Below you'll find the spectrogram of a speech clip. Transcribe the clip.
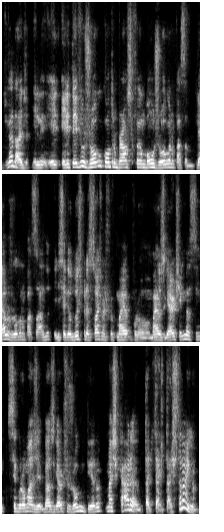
de verdade. Ele, ele, ele, teve um jogo contra o Browns que foi um bom jogo ano passado, um belo jogo ano passado. Ele cedeu duas pressões, mas foi pro, pro Miles Garrett ainda assim. Segurou o Miles Garrett o jogo inteiro. Mas, cara, tá, tá, tá estranho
